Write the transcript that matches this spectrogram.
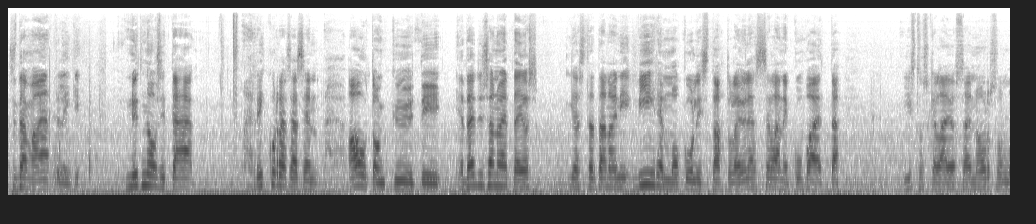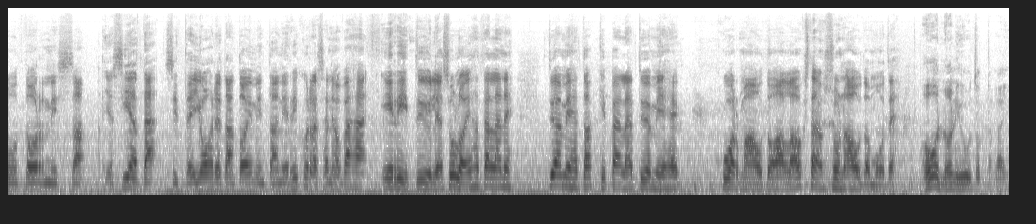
Sitä mä ajattelinkin. Nyt nousi tähän Rikku Räsäsen auton kyytiin. Ja täytyy sanoa, että jos, jos tota noin, niin viihdemokulista tulee yleensä sellainen kuva, että istuskellaan jossain norsunluutornissa ja sieltä sitten johdetaan toimintaa, niin Riku Räsänen on vähän eri tyyli. Ja sulla on ihan tällainen työmiehen takki päällä ja työmiehen kuorma-auto alla. Onko tämä sun auto muuten? On, on, juu, totta kai.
